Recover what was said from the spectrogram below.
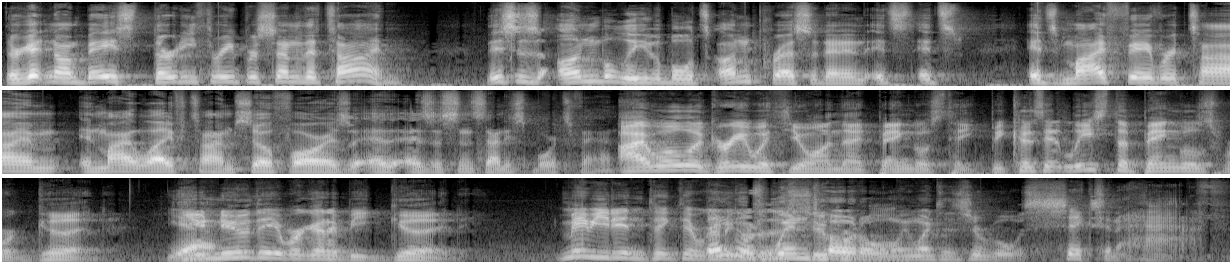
They're getting on base 33% of the time. This is unbelievable. It's unprecedented. It's it's it's my favorite time in my lifetime so far as, as, as a Cincinnati sports fan. I will agree with you on that Bengals take because at least the Bengals were good. Yeah. You knew they were going to be good. Maybe you didn't think they were going to go to the win Super total Bowl. when we went to the Super Bowl was six and a half.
